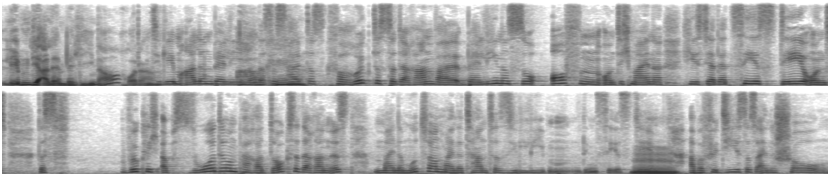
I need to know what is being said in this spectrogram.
Leben die alle in Berlin auch, oder? die leben alle in Berlin. Ah, Und das okay. ist halt das Verrückteste daran, weil Berlin ist so offen. Und ich meine, hier ist ja der CSD und das wirklich Absurde und Paradoxe daran ist, meine Mutter und meine Tante, sie lieben den CSD. Hm. Aber für die ist es eine Show.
